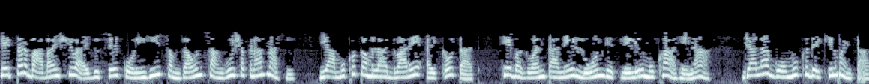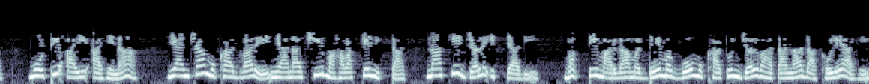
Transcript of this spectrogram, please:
हे तर बाबांशिवाय दुसरे कोणीही समजावून सांगू शकणार नाही. या मुखकमलाद्वारे ऐकवतात हे भगवंताने लोन घेतलेले मुख आहे ना? ज्याला गोमुख देखील म्हणतात. मोठी आई आहे ना? यांच्या मुखाद्वारे ज्ञानाची महावाक्ये निघतात. ना की जल इत्यादी. भक्ती मार्गामध्ये मग गोमुखातून जल वाहताना दाखवले आहे.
